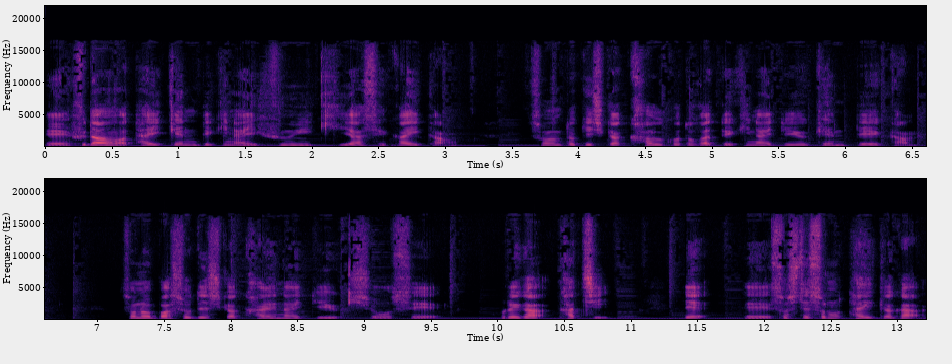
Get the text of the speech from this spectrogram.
えー、普段は体験できない雰囲気や世界観、その時しか買うことができないという限定感、その場所でしか買えないという希少性、これが価値で、えー、そしてその対価が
